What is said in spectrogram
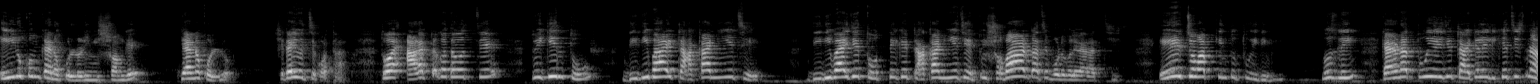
এইরকম কেন করল রিমির সঙ্গে? কেন করল? সেটাই হচ্ছে কথা। তো আর একটা কথা হচ্ছে, তুই কিন্তু দিদিভাই টাকা নিয়েছে, দিদিভাই যে তোর থেকে টাকা নিয়েছে, তুই সবার কাছে বলে বলে বেড়াচ্ছিস। এর জবাব কিন্তু তুই দিবি। বুঝলি? কেননা তুই এই যে টাইটেলে লিখেছিস না,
